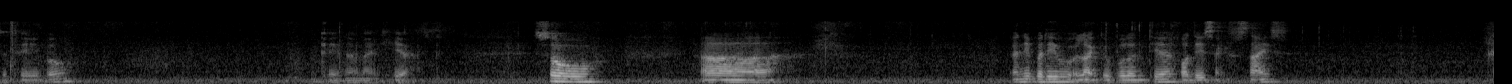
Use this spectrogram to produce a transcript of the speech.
The table? Okay, never mind. Here. So, uh, anybody would like to volunteer for this exercise?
